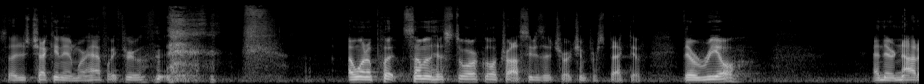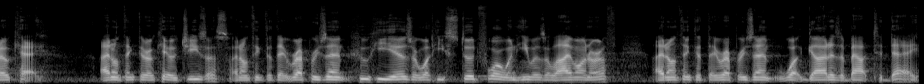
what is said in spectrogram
So just checking in, we're halfway through. I want to put some of the historical atrocities of the church in perspective. They're real and they're not okay. I don't think they're okay with Jesus. I don't think that they represent who he is or what he stood for when he was alive on earth. I don't think that they represent what God is about today.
